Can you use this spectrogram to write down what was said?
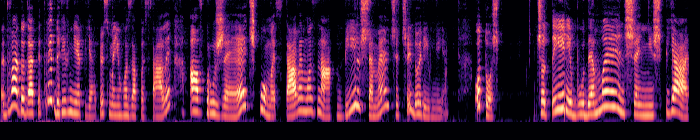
2 додати 3 дорівнює 5. Ось ми його записали. А в кружечку ми ставимо знак більше, менше чи дорівнює. Отож, 4 буде менше, ніж 5,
